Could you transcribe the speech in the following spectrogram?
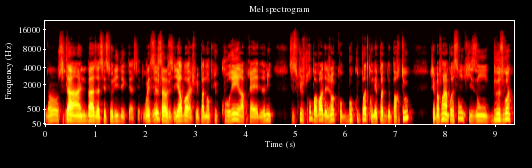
Non, Si t'as une base assez solide et que t'es assez Oui, c'est précieux, ça tu peux aussi. te dire, bon, je vais pas non plus courir après des amis. C'est ce que je trouve parfois des gens qui ont beaucoup de potes, qui ont des potes de partout. J'ai parfois l'impression qu'ils ont besoin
